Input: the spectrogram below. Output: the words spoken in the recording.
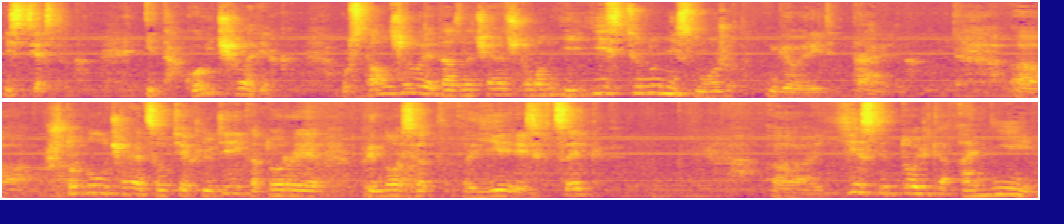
естественно. И такой человек, устал живый, это означает, что он и истину не сможет говорить правильно. А, что получается у тех людей, которые приносят ересь в церковь? А, если только они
